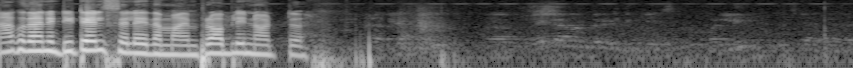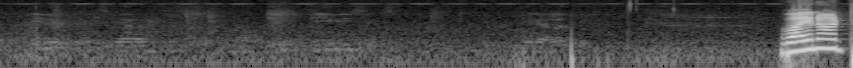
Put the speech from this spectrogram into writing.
నాకు దాని డీటెయిల్స్ తెలియదమ్మా I'm probably not why not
